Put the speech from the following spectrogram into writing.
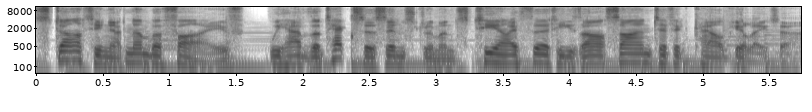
Starting at number 5, we have the Texas Instruments TI-30R scientific calculator.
